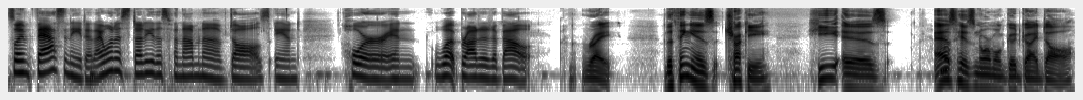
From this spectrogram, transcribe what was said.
So I'm fascinated. I want to study this phenomena of dolls and horror and what brought it about. Right. The thing is, Chucky, he is as his normal good guy doll.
